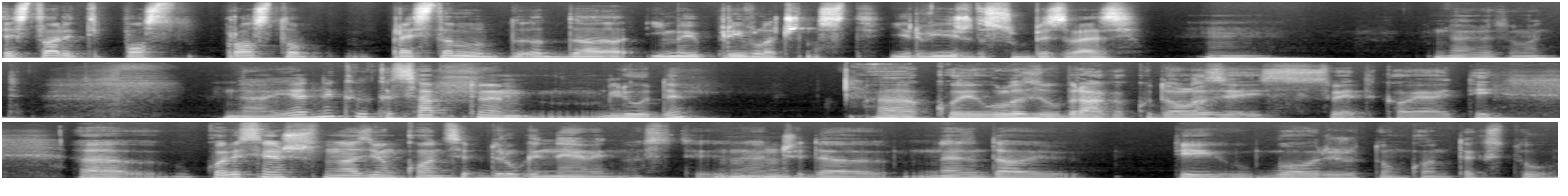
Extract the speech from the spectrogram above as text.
te stvari ti post, prosto prestanu da, da imaju privlačnost, jer vidiš da su bez veze. Mm. Da, razumete. Da, ja nekad kad savjetujem ljude a, koji ulaze u brak, ako dolaze iz sveta kao ja i ti, a, koristim nešto što nazivam koncept druge nevinosti. Mm -hmm. Znači da, ne znam da li ti govoriš u tom kontekstu,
